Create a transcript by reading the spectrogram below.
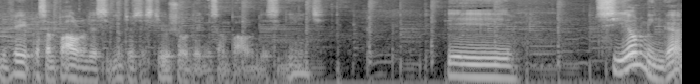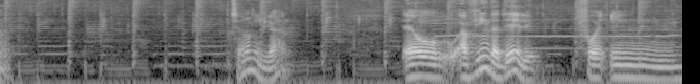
Ele veio para São Paulo no dia seguinte, eu assisti o show dele em São Paulo no dia seguinte. E se eu não me engano, se eu não me engano, é o, a vinda dele foi em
